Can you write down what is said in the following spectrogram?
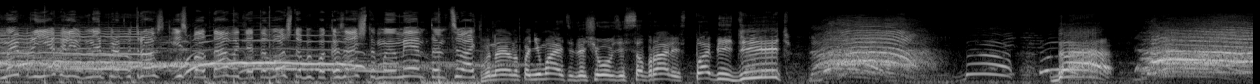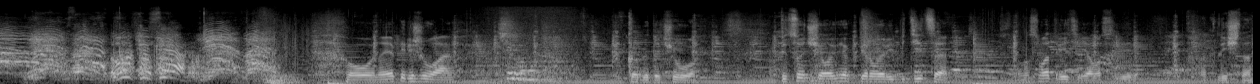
Мы приехали в Днепропетровск из Полтавы для того, чтобы показать, что мы умеем танцевать. Вы, наверное, понимаете, для чего вы здесь собрались? Победить! Да! Да! Да! Лучше всех! О, но я переживаю. Чего? Как это чего? 500 человек, первая репетиция. Ну, смотрите, я вас верю. Отлично.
